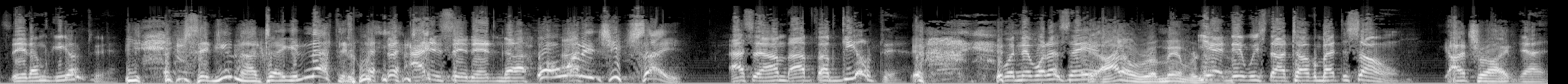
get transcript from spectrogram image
said I'm guilty. You said you're not taking nothing. I didn't say that. No. Well, what did you say? I said I'm I'm, I'm guilty. Wasn't that what I said? I don't remember. Yeah, then we start talking about the song. That's right. Yeah,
